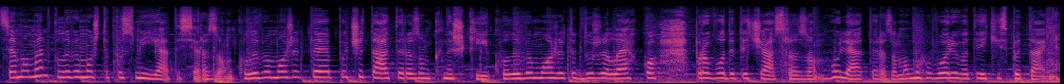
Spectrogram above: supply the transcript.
Це момент, коли ви можете посміятися разом, коли ви можете почитати разом книжки, коли ви можете дуже легко проводити час разом, гуляти разом, обговорювати якісь питання.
